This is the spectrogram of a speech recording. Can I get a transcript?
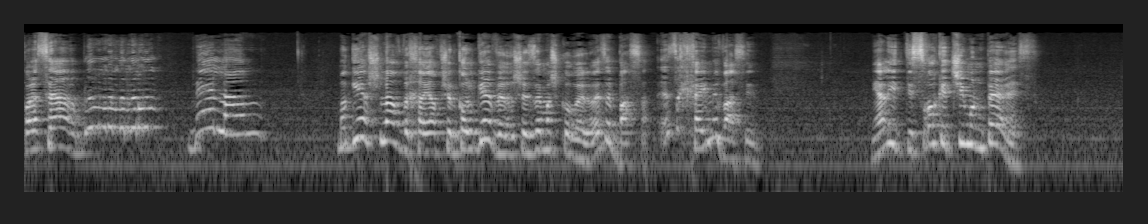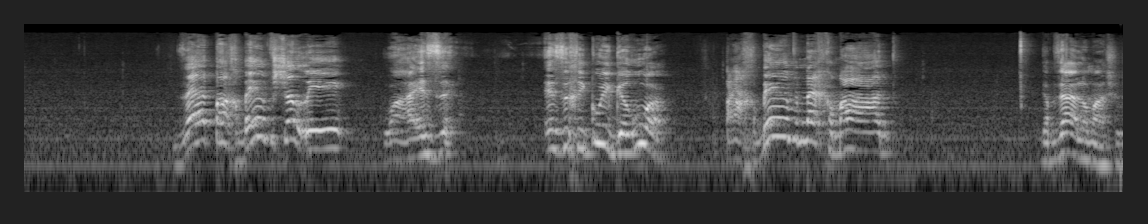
כל השיער, נעלם. מגיע שלב בחייו של כל גבר שזה מה שקורה לו, איזה באסה, איזה חיים מבאסים. נהיה לי תסרוק את שמעון פרס. זה תחביב שלי! וואי, איזה... איזה חיקוי גרוע. תחביב נחמד! גם זה היה לו משהו.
